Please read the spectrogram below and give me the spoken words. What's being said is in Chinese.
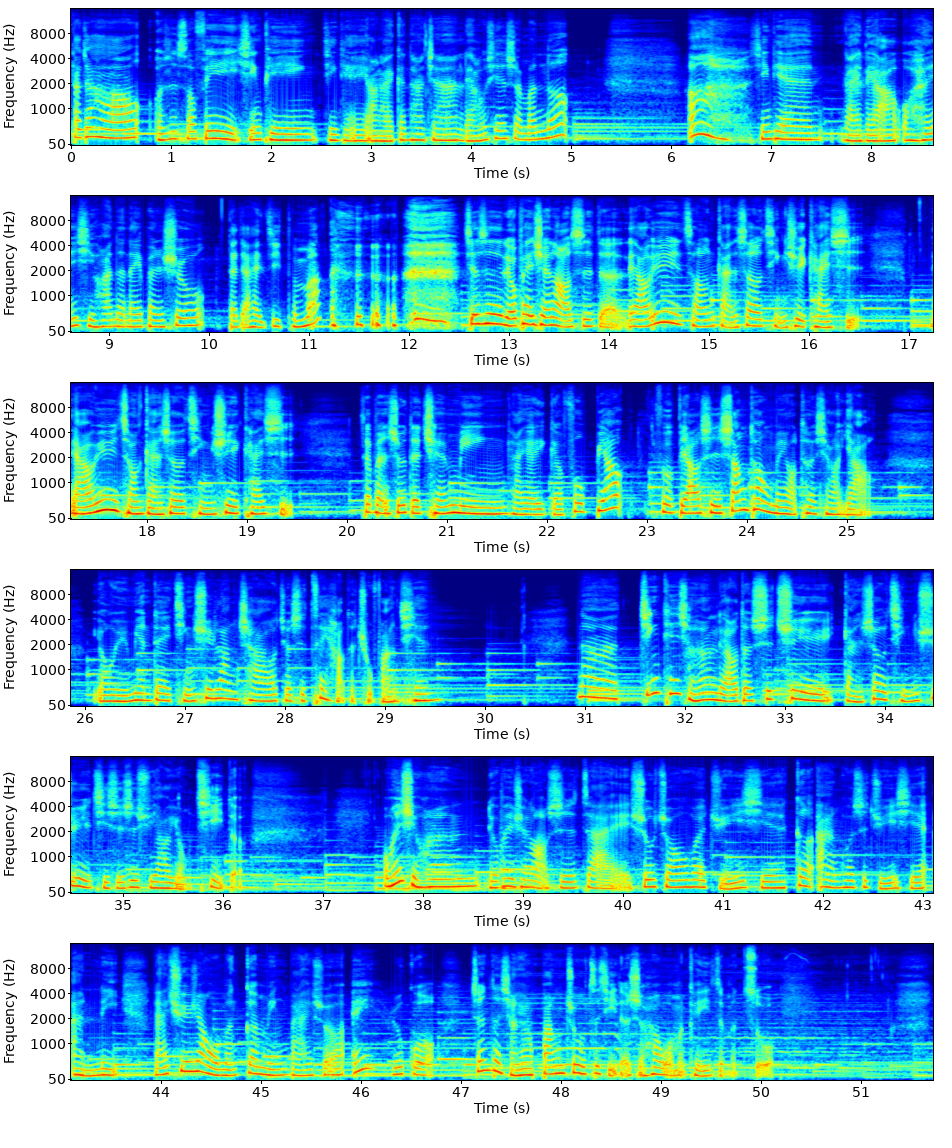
大家好，我是 Sophie 新平，今天要来跟大家聊些什么呢？啊，今天来聊我很喜欢的那一本书，大家还记得吗？就是刘佩轩老师的《疗愈从感受情绪开始》，疗愈从感受情绪开始。这本书的全名还有一个副标，副标是“伤痛没有特效药，勇于面对情绪浪潮就是最好的处方签”。那今天想要聊的是，去感受情绪其实是需要勇气的。我很喜欢刘佩轩老师在书中会举一些个案，或是举一些案例，来去让我们更明白说，哎，如果真的想要帮助自己的时候，我们可以怎么做？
